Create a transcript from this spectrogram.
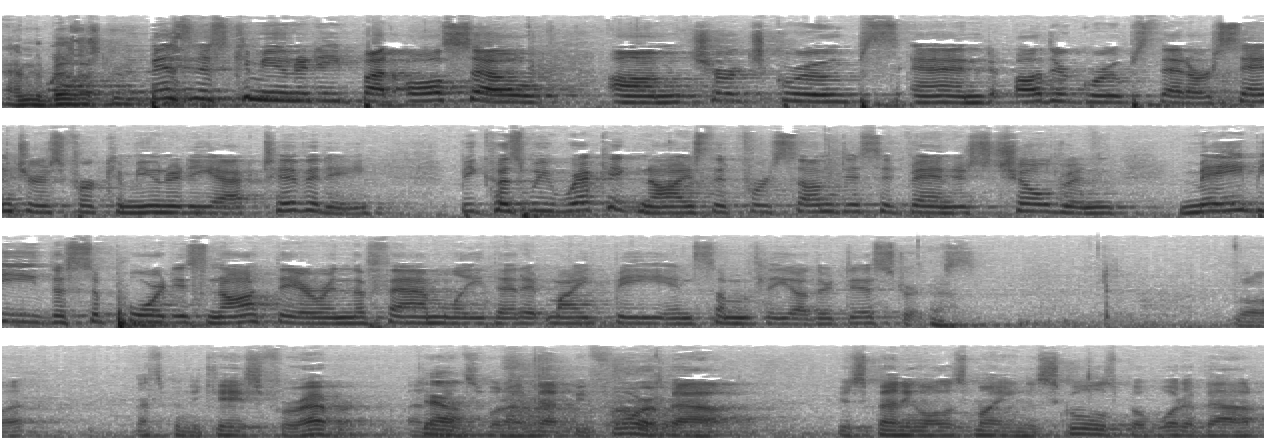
And the well, business the business community, but also um, church groups and other groups that are centers for community activity because we recognize that for some disadvantaged children, maybe the support is not there in the family that it might be in some of the other districts. Well, that, has been the case forever. And yeah. that's what I meant before about you're spending all this money in the schools, but what about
